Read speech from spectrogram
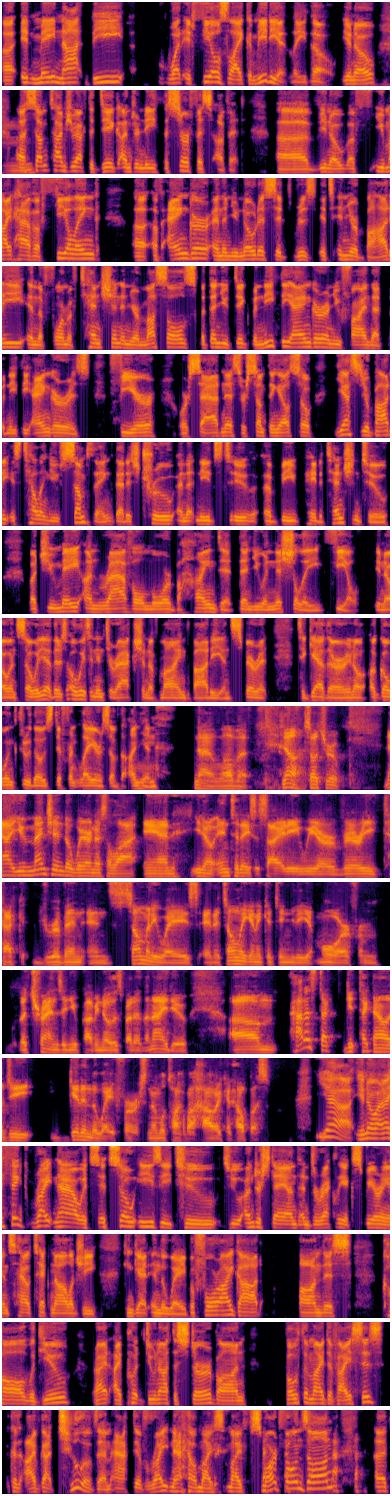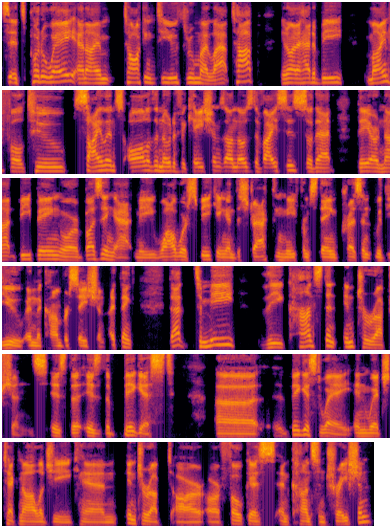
Uh, it may not be what it feels like immediately, though. You know, uh, mm-hmm. uh, sometimes you have to dig underneath the surface of it. Uh, you know, you might have a feeling uh, of anger, and then you notice it it's in your body in the form of tension in your muscles. But then you dig beneath the anger, and you find that beneath the anger is fear or sadness or something else. So yes, your body is telling you something that is true and that needs to uh, be paid attention to, but you may unravel more behind it than you initially feel you know and so yeah there's always an interaction of mind body and spirit together you know uh, going through those different layers of the onion No, I love it. No, so true. Now you mentioned awareness a lot, and you know, in today's society, we are very tech driven in so many ways, and it's only going to continue to get more from the trends. And you probably know this better than I do. Um, how does tech get technology get in the way first, and then we'll talk about how it can help us. Yeah, you know, and I think right now it's it's so easy to to understand and directly experience how technology can get in the way. Before I got on this call with you, right? I put do not disturb on both of my devices because I've got two of them active right now. My my smartphone's on, uh, it's it's put away, and I'm talking to you through my laptop. You know, and I had to be mindful to silence all of the notifications on those devices so that they are not beeping or buzzing at me while we're speaking and distracting me from staying present with you in the conversation. I think that to me, the constant interruptions is the is the biggest uh, biggest way in which technology can interrupt our, our focus and concentration.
